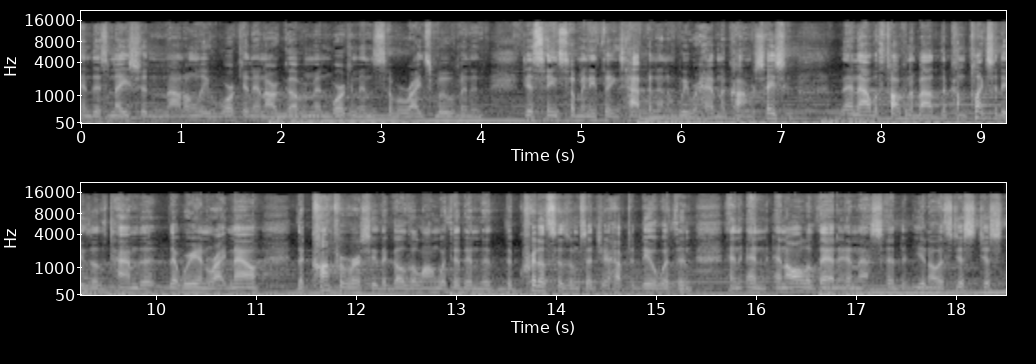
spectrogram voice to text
in this nation, not only working in our government, working in the civil rights movement, and just seeing so many things happen. And we were having a conversation and I was talking about the complexities of the time that, that we're in right now, the controversy that goes along with it, and the, the criticisms that you have to deal with, and, and, and, and all of that. And I said, you know, it's just, just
